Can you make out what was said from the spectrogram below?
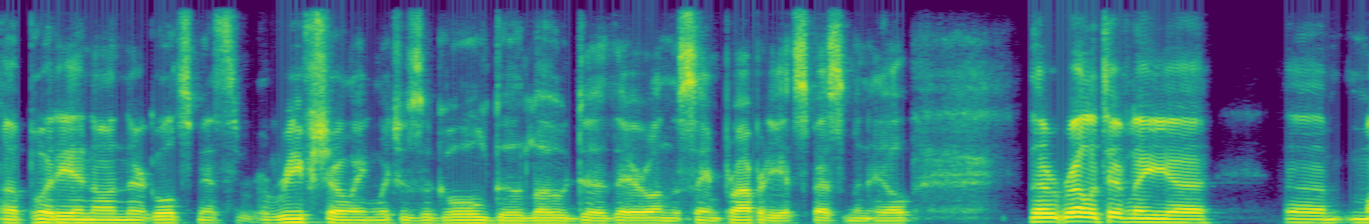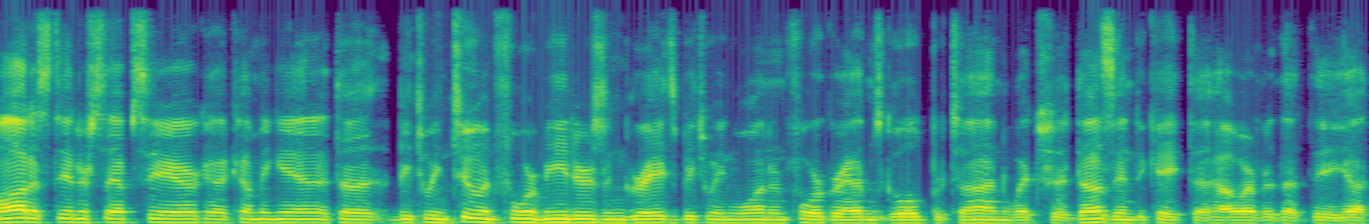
uh, put in on their Goldsmiths reef showing, which is a gold uh, lode uh, there on the same property at Specimen Hill. The relatively uh, um, modest intercepts here uh, coming in at uh, between two and four meters and grades between one and four grams gold per ton, which does indicate, however, that the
